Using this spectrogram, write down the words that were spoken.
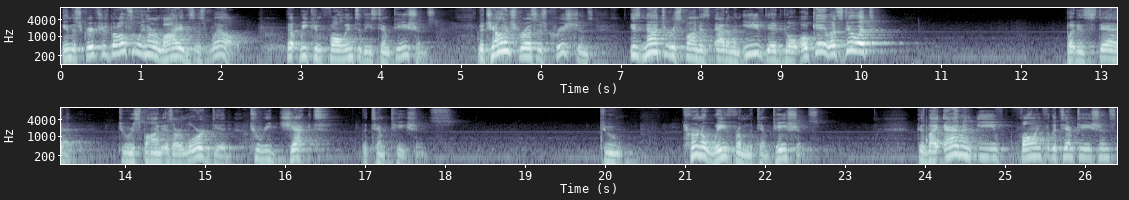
in the scriptures, but also in our lives as well, that we can fall into these temptations. The challenge for us as Christians is not to respond as Adam and Eve did, go, okay, let's do it, but instead to respond as our Lord did, to reject the temptations, to turn away from the temptations. Because by Adam and Eve falling for the temptations,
